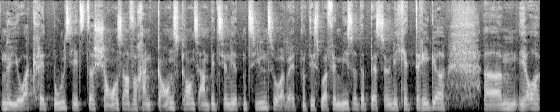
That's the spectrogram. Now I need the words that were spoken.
New York Red Bulls jetzt die Chance, einfach an ganz, ganz ambitionierten Zielen zu arbeiten. Und das war für mich so der persönliche Trigger, ähm, ja,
